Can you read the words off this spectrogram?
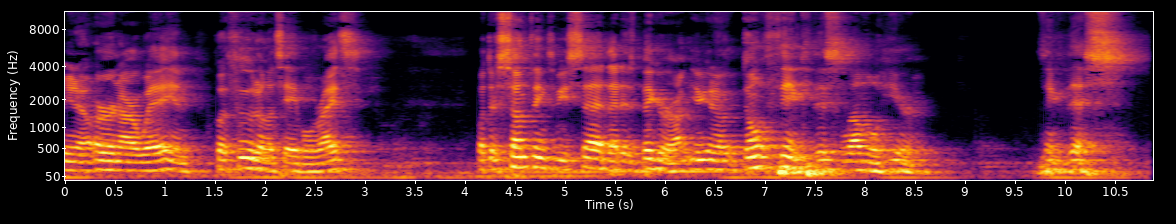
you know, earn our way and put food on the table, right? But there's something to be said that is bigger. You know, don't think this level here. Think this.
